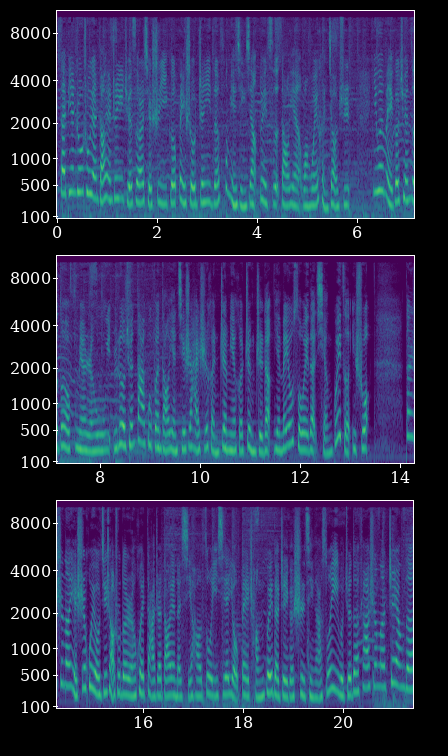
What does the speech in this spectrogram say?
在片中出演导演这一角色，而且是一个备受争议的负面形象。对此，导演王伟很叫屈。因为每个圈子都有负面人物，娱乐圈大部分导演其实还是很正面和正直的，也没有所谓的潜规则一说。但是呢，也是会有极少数的人会打着导演的旗号做一些有悖常规的这个事情啊。所以我觉得发生了这样的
